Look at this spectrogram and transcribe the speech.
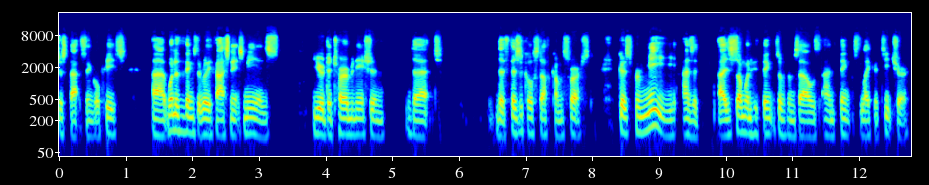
just that single piece. Uh, one of the things that really fascinates me is your determination that the physical stuff comes first. Because for me, as a as someone who thinks of themselves and thinks like a teacher,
